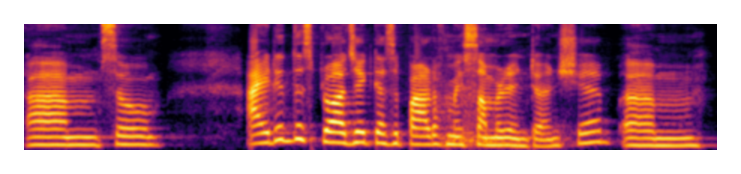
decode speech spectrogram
Um, so I did this project as a part of my summer internship. Um,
